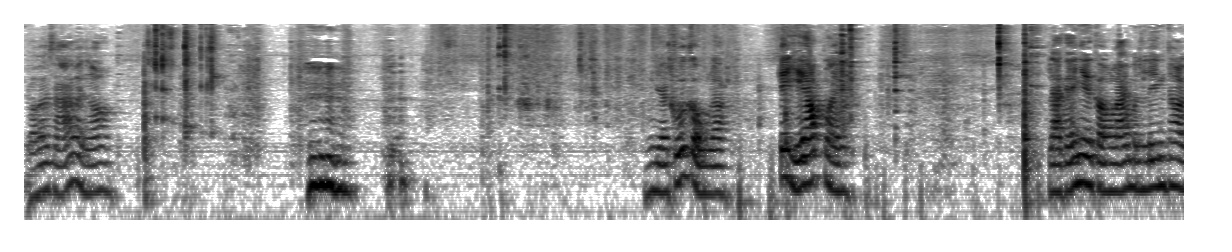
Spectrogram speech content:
Bò kho xả là ngon. Giờ cuối cùng là cái dĩa ốc này là kể như còn lại mình liên thôi.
